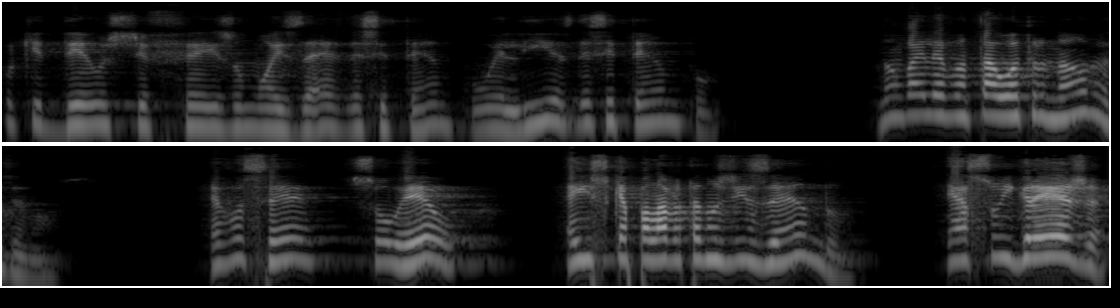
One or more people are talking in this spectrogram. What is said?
porque Deus te fez o Moisés desse tempo, o Elias desse tempo. Não vai levantar outro, não, meus irmãos. É você, sou eu. É isso que a palavra está nos dizendo. É a sua igreja.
